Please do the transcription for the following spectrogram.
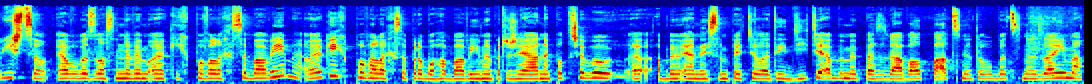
Víš co, já vůbec vlastně nevím, o jakých povelech se bavíme. O jakých povelech se pro boha bavíme, protože já nepotřebuji, eh, aby já nejsem pětiletý dítě, aby mi pes dával pac, mě to vůbec nezajímá.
